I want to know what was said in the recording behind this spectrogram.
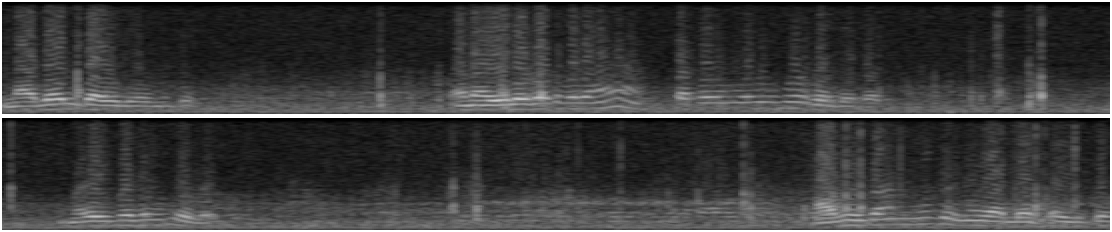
નાગર કરી દે અને એ લોકો બધા, હા, પટેલ મળી ઊભો કરી મળી પટેલ ઊભો કરે આપણું કામ નહીં કર્યું આ ત્રણ રીતે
